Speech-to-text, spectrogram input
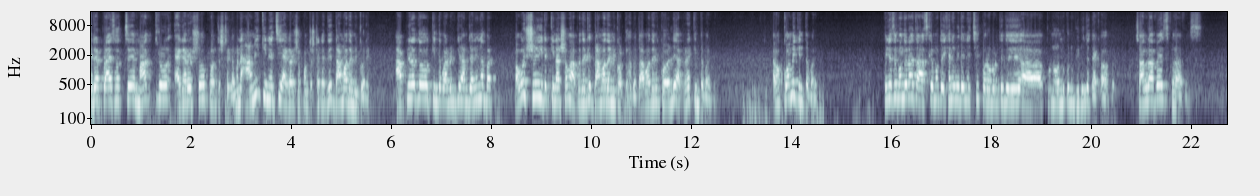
এটার প্রাইস হচ্ছে মাত্র এগারোশো পঞ্চাশ টাকা। মানে আমি কিনেছি এগারোশো পঞ্চাশ টাকা দিয়ে দামাদামি করে। আপনারা তো কিনতে পারবেন কিনা আমি জানি না বাট অবশ্যই এটা কেনার সময় আপনাদেরকে দামাদামি করতে হবে। দামাদামি করলে আপনারা কিনতে পারবেন এবং কমে কিনতে পারবেন। ঠিক আছে বন্ধুরা, তো আজকের মতো এখানে বিদায় নিচ্ছি। পরবর্তীতে কোনো অন্য কোনো ভিডিওতে দেখা হবে। সো আল্লাহ হাফেজ, খুদা হাফেজ।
